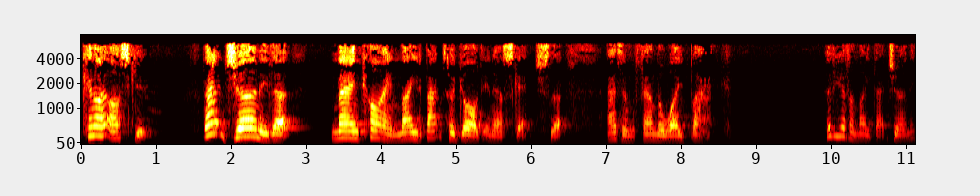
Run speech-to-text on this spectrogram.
can I ask you, that journey that mankind made back to God in our sketch, that Adam found the way back, have you ever made that journey?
